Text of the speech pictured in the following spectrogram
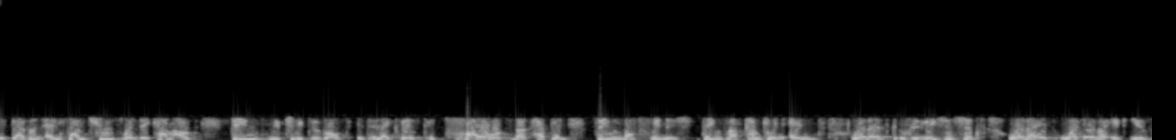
it doesn't. And some truths, when they come out, things need to be dissolved. It's like this. It's fireworks must happen. Things must finish. Things must come to an end. Whether it's relationships, whether it's whatever it is,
